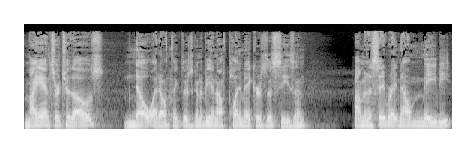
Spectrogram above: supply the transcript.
My answer to those, no, I don't think there's going to be enough playmakers this season. I'm going to say right now, maybe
